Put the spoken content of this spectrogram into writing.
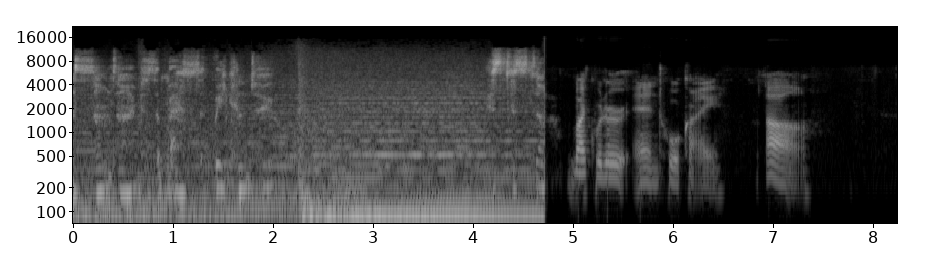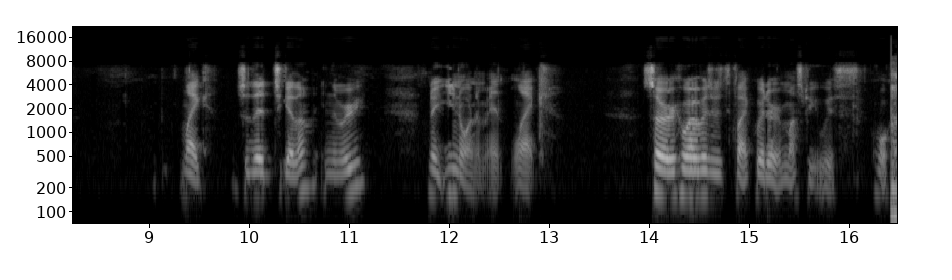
Sometimes the best that we can do is to stop. Black Widow and Hawkeye uh like so they're together in the movie. No, you know what I meant. Like, so whoever's with Black Widow must be with Hawkeye.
